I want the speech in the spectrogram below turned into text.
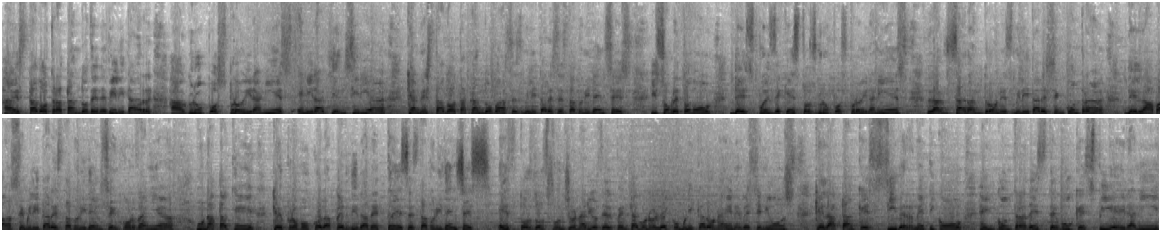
ha estado tratando de debilitar a grupos pro-iraníes en Irak y en Siria que han estado atacando bases militares estadounidenses y sobre todo después de que estos grupos pro-iraníes lanzaran drones militares en contra de la base militar estadounidense en Jordania, un ataque que provocó la pérdida de tres estadounidenses. Estos dos funcionarios del Pentágono le comunicaron a NBC News que el ataque cibernético en contra de este buque espía iraní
